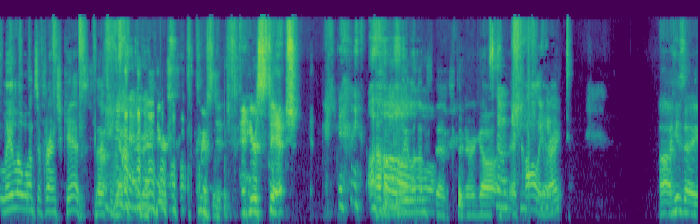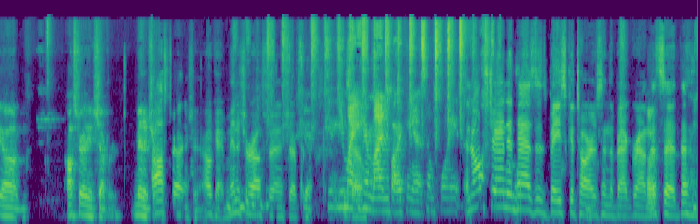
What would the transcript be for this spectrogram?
Lilo wants a French kiss. That's Yeah, and here's, here's Stitch. And here's Stitch. oh, Lilo oh, and Stitch. There we go. So a collie, right? Uh, he's a um, Australian Shepherd, miniature. Australian Shepherd. Okay, miniature Australian Shepherd. Yeah. you, you might hear mine barking at some point. And all Shandon has is bass guitars in the background. Oh. That's it. That-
